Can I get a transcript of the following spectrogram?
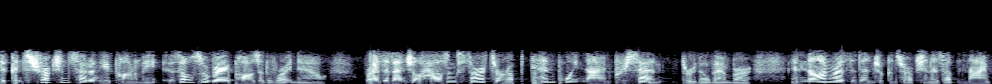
The construction side of the economy is also very positive right now. Residential housing starts are up 10.9% through November, and non residential construction is up 9%.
